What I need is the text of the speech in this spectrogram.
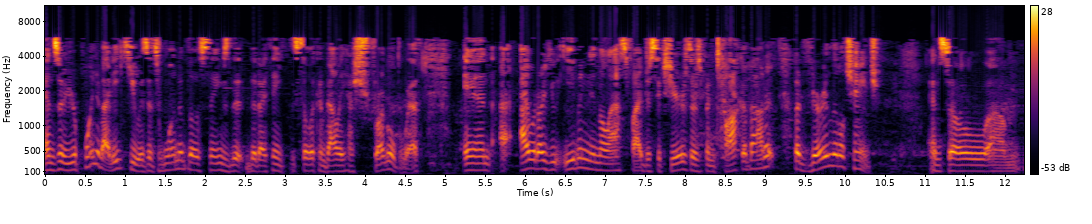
And so your point about EQ is it's one of those things that, that I think Silicon Valley has struggled with. And I, I would argue even in the last five to six years, there's been talk about it, but very little change. And so um,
